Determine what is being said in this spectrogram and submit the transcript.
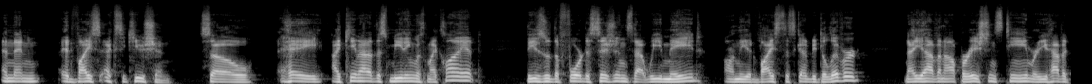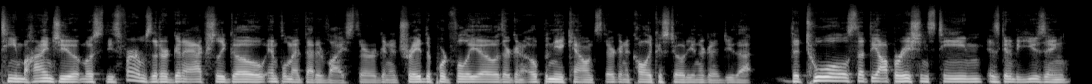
and then advice execution. So, hey, I came out of this meeting with my client. These are the four decisions that we made on the advice that's going to be delivered. Now you have an operations team or you have a team behind you at most of these firms that are going to actually go implement that advice. They're going to trade the portfolio, they're going to open the accounts, they're going to call a custodian, they're going to do that. The tools that the operations team is going to be using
